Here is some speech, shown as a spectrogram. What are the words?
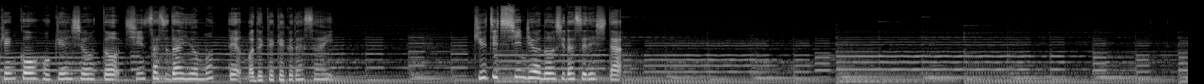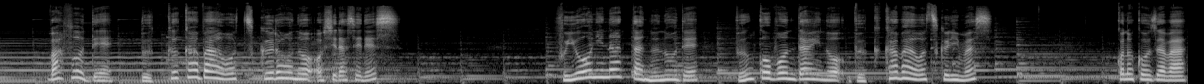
健康保険証と診察代を持ってお出かけください。休日診療のお知らせでした。和風でブックカバーを作ろうのお知らせです。不要になった布で文庫本大のブックカバーを作ります。この講座は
